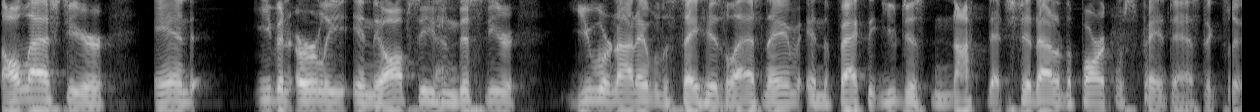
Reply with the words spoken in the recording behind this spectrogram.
all last year and even early in the offseason this year, you were not able to say his last name, and the fact that you just knocked that shit out of the park was fantastic. So,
